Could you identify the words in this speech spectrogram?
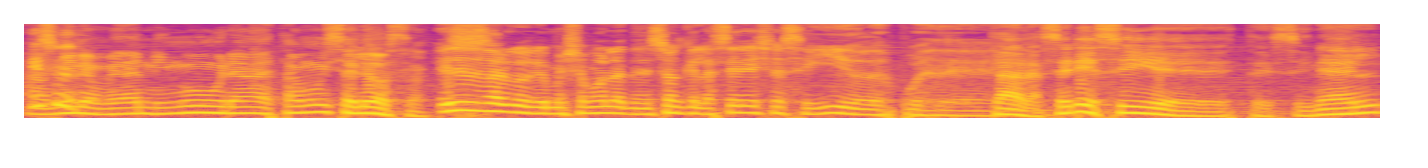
A mí no me dan ninguna, está muy celosa. eso es algo que me llamó la atención, que la serie haya seguido después de... Claro, la serie sigue este, sin él.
